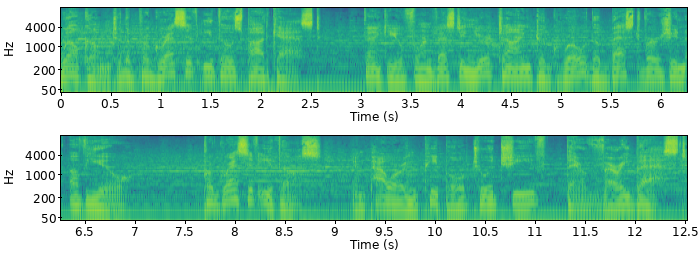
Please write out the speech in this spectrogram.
Welcome to the Progressive Ethos Podcast. Thank you for investing your time to grow the best version of you. Progressive Ethos, empowering people to achieve their very best.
